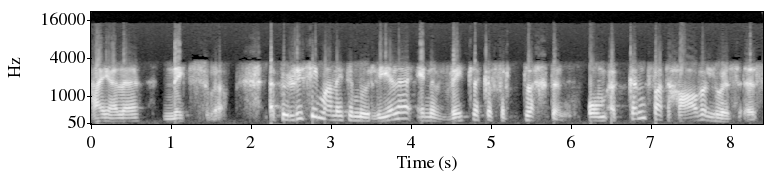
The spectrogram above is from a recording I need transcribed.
hy hulle net so. 'n Polisieman het 'n morele en 'n wetlike verpligting om 'n kind wat haweloos is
